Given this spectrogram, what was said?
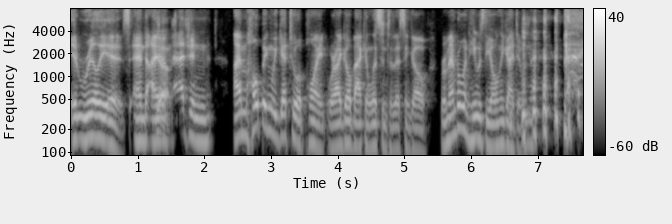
It really is. And i yeah. imagine i'm hoping we get to a point where i go back and listen to this and go remember when he was the only guy doing that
